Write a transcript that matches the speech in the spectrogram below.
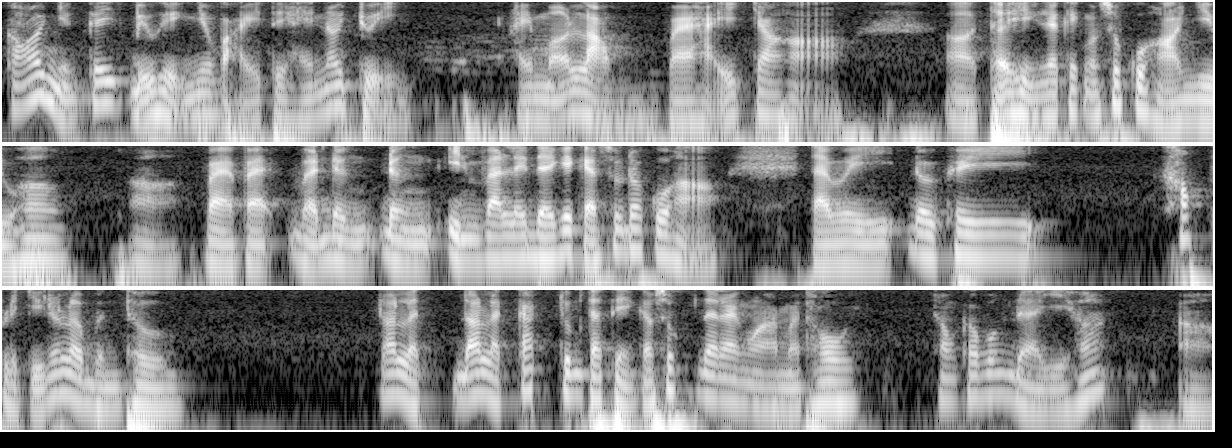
có những cái biểu hiện như vậy thì hãy nói chuyện hãy mở lòng và hãy cho họ uh, thể hiện ra cái cảm xúc của họ nhiều hơn ờ, và và và đừng đừng invalidate cái cảm xúc đó của họ. Tại vì đôi khi khóc là chuyện rất là bình thường. Đó là đó là cách chúng ta thể cảm xúc chúng ta ra ngoài mà thôi không có vấn đề gì hết. Ờ.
